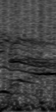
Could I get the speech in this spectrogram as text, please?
Yeah!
